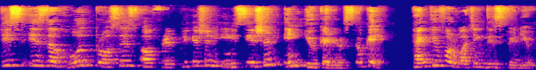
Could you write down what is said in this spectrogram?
this is the whole process of replication initiation in eukaryotes. Okay. Thank you for watching this video.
